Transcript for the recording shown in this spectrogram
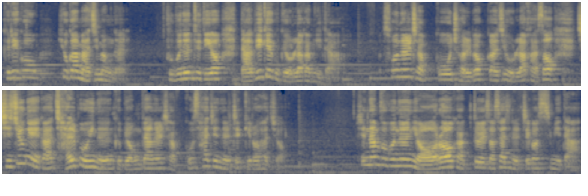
그리고 휴가 마지막 날 부부는 드디어 나비 계곡에 올라갑니다. 손을 잡고 절벽까지 올라가서 지중해가 잘 보이는 그 명당을 잡고 사진을 찍기로 하죠. 신남 부부는 여러 각도에서 사진을 찍었습니다.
